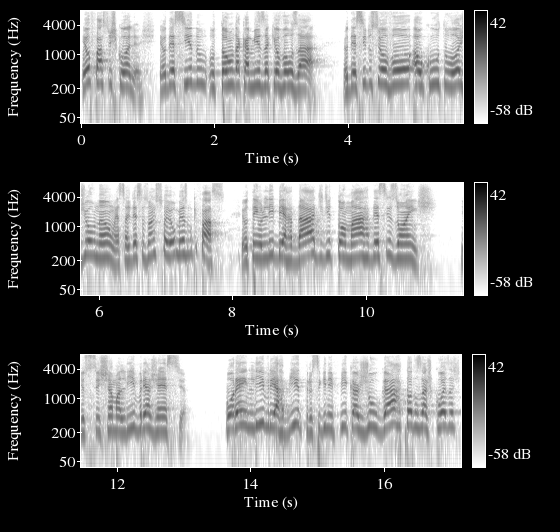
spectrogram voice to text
Eu faço escolhas. Eu decido o tom da camisa que eu vou usar. Eu decido se eu vou ao culto hoje ou não. Essas decisões sou eu mesmo que faço eu tenho liberdade de tomar decisões. Isso se chama livre agência. Porém, livre arbítrio significa julgar todas as coisas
